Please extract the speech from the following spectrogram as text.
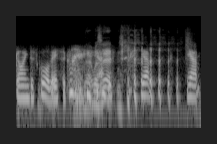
going to school. Basically, that was it. Just, yep, yep.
